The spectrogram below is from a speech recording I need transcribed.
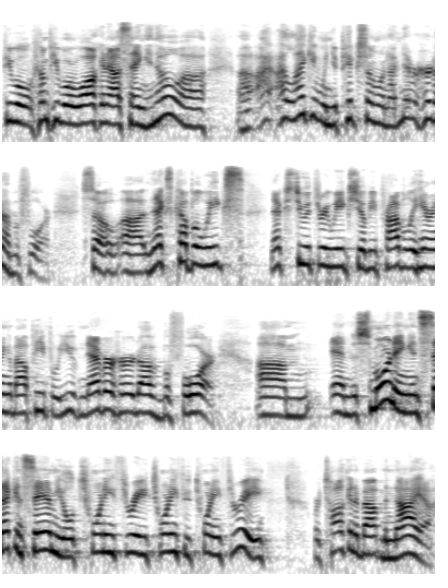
people, some people were walking out saying, you know, uh, uh, I, I, like it when you pick someone I've never heard of before. So, uh, next couple weeks, next two or three weeks, you'll be probably hearing about people you've never heard of before. Um, and this morning in 2 Samuel 23, 20 through 23, we're talking about Benaiah.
